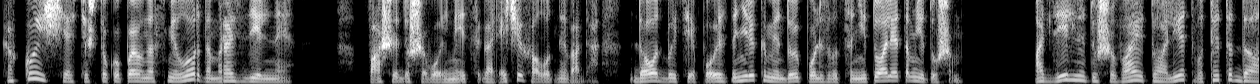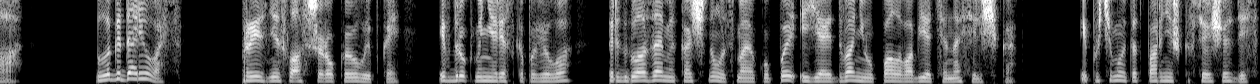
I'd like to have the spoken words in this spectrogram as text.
«Какое счастье, что купе у нас с милордом раздельные. В вашей душевой имеется горячая и холодная вода. До отбытия поезда не рекомендую пользоваться ни туалетом, ни душем». «Отдельная душевая и туалет — вот это да!» «Благодарю вас», — произнесла с широкой улыбкой. И вдруг меня резко повело. Перед глазами качнулось мое купе, и я едва не упала в объятия носильщика. И почему этот парнишка все еще здесь?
